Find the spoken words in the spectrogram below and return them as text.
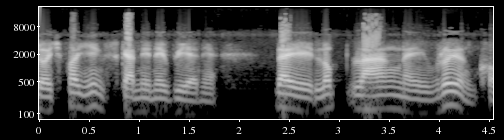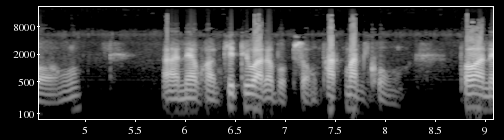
โดยเฉพาะยิ่งสแกนดิเนเวียเนี่ยได้ลบล้างในเรื่องของอแนวความคิดที่ว่าระบบสองพักมั่นคง เพราะว่าใน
